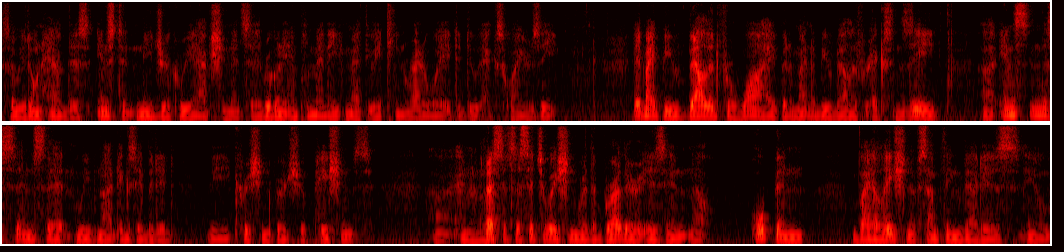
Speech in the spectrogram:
So we don't have this instant knee jerk reaction that says we're going to implement Matthew 18 right away to do X, Y, or Z. It might be valid for Y, but it might not be valid for X and Z, uh, in, in the sense that we've not exhibited the Christian virtue of patience. Uh, and unless it's a situation where the brother is in open violation of something that is, you know,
